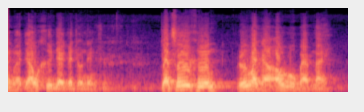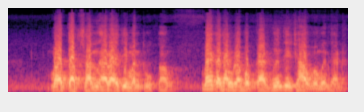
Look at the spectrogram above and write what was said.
นว่าจะเอาคืนใหญ่กระชนยังไงจะซื้อคืนหรือว่าจะเอารูปแบบไหน มาจับสรรอะไรที่มันถูกต้อง แม้กระทั่งระบบการพื้นที่เช่าก็เหมือนกันนะ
